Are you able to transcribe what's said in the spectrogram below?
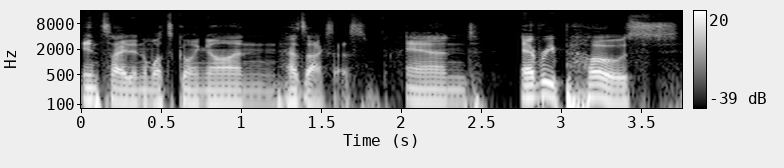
insight into what's going on has access. And every post,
